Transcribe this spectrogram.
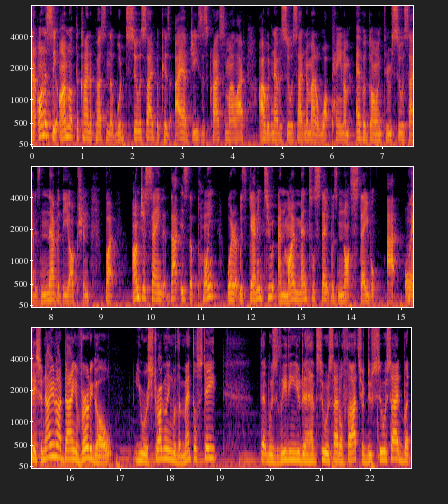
And honestly, I'm not the kind of person that would suicide because I have Jesus Christ in my life. I would never suicide no matter what pain I'm ever going through. Suicide is never the option, but I'm just saying that that is the point where it was getting to, and my mental state was not stable at all. Okay, so now you're not dying of vertigo. You were struggling with a mental state that was leading you to have suicidal thoughts or do suicide, but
